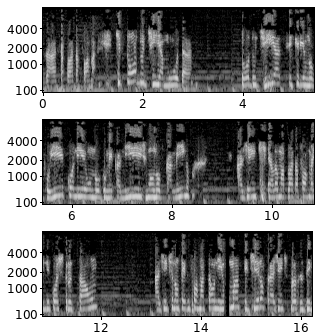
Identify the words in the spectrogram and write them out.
usar essa plataforma, que todo dia muda. Todo dia se cria um novo ícone, um novo mecanismo, um novo caminho. A gente, ela é uma plataforma de construção. A gente não teve informação nenhuma, pediram para a gente produzir,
